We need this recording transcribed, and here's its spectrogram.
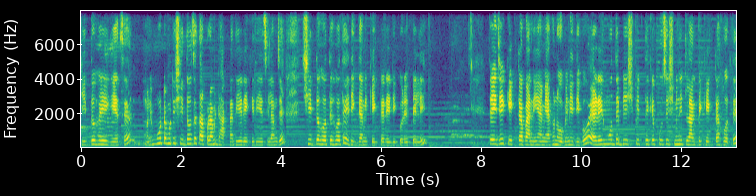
সিদ্ধ হয়ে গিয়েছে। মানে মোটামুটি সিদ্ধ হচ্ছে তারপর আমি ঢাকনা দিয়ে রেখে দিয়েছিলাম যে সিদ্ধ হতে হতে এদিক দিয়ে আমি কেকটা রেডি করে ফেলি। তো এই যে কেকটা বানিয়ে আমি এখন ওভেনে দিব। আর এর মধ্যে বিশ মিনিট থেকে পঁচিশ মিনিট লাগবে কেকটা হতে।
